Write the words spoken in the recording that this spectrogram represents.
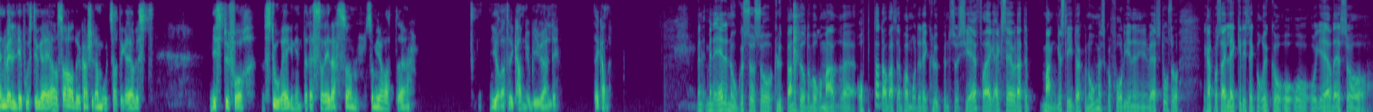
en, veldig positiv greie. Og så har du kanskje den motsatte greia hvis, hvis du får store egeninteresser i det, som, som gjør, at, uh, gjør at det kan jo bli uheldig. Det kan det. Men, men, er det noe som klubbene burde vært mer uh, opptatt av? Altså på en måte det er klubben som sjef? For jeg, jeg ser jo at mange sliter økonomisk, og får de inn en investor, så jeg holdt på å si, legger de seg på rygg og, og, og, og gjør det som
